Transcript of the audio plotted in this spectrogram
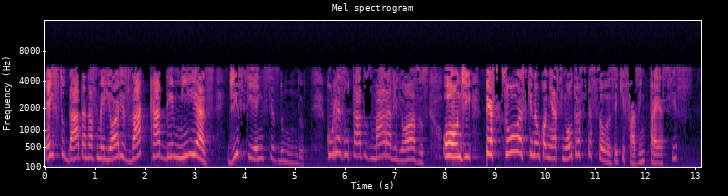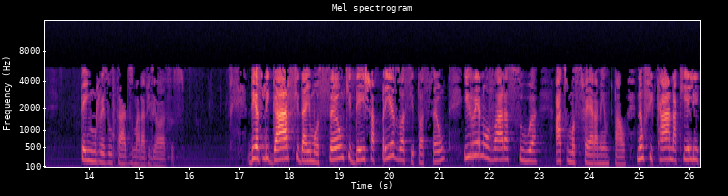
é estudada nas melhores academias de ciências do mundo, com resultados maravilhosos, onde pessoas que não conhecem outras pessoas e que fazem preces têm resultados maravilhosos. Desligar-se da emoção que deixa preso a situação e renovar a sua atmosfera mental. Não ficar naquele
